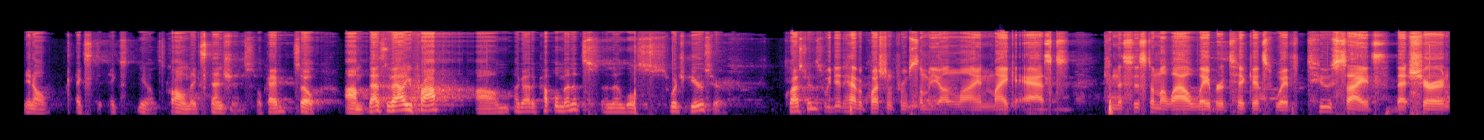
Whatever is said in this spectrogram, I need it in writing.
you know, ex, ex, you know, call them extensions, okay? So um, that's the value prop. Um, I got a couple minutes and then we'll switch gears here. Questions? We did have a question from somebody online. Mike asks, can the system allow labor tickets with two sites that share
